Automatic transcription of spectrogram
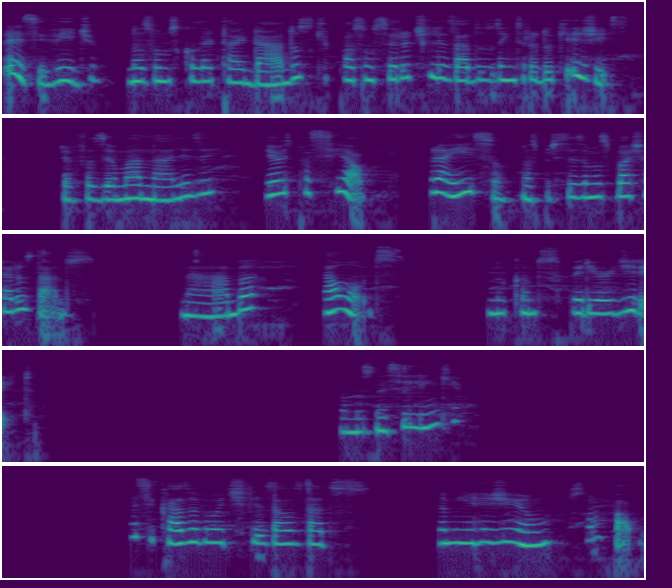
Para esse vídeo, nós vamos coletar dados que possam ser utilizados dentro do QGIS para fazer uma análise geoespacial. Para isso, nós precisamos baixar os dados na aba Downloads, no canto superior direito. Vamos nesse link Nesse caso, eu vou utilizar os dados da minha região, São Paulo.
